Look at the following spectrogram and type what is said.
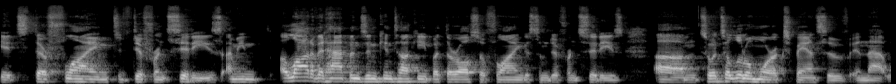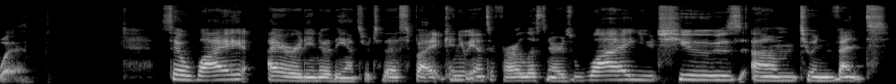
it's they're flying to different cities. I mean, a lot of it happens in Kentucky, but they're also flying to some different cities. Um, so it's a little more expansive in that way. So, why? I already know the answer to this, but can you answer for our listeners why you choose um, to invent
